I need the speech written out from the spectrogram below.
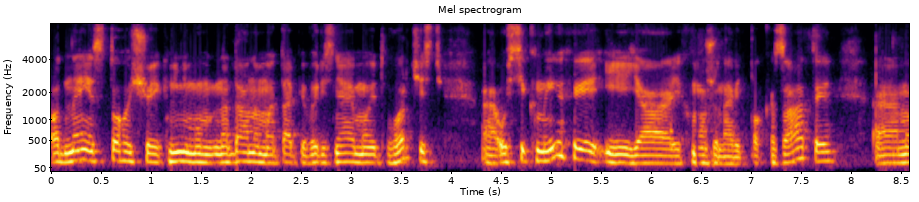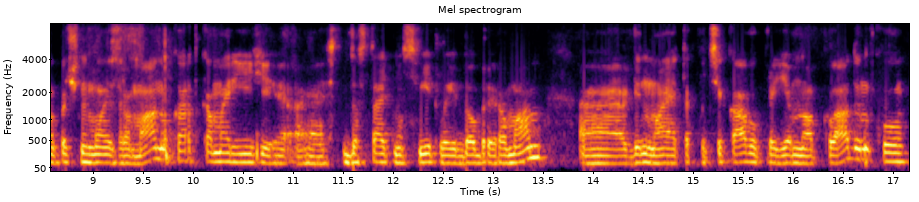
одне із того, що як мінімум на даному етапі вирізняє мою творчість, е, усі книги, і я їх можу навіть показати. Е, Ми почнемо із роману Картка Марії. Достатньо світлий і добрий роман. Е, Він має таку цікаву, приємну обкладинку.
